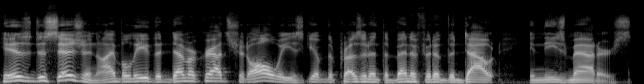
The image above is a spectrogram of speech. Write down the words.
his decision. I believe the Democrats should always give the president the benefit of the doubt in these matters.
